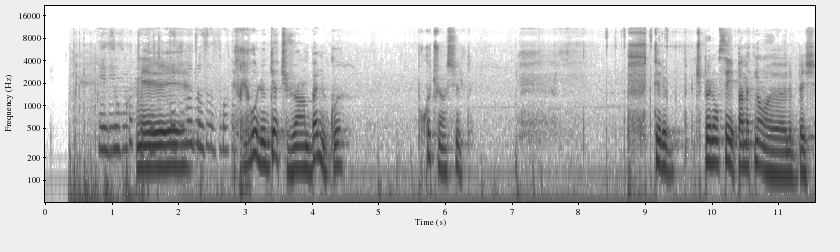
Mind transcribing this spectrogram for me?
Mais Zoko, t'as Mais- pas de moto ce soir. Frérot, le gars, tu veux un ban ou quoi? Pourquoi tu insultes? Pff, t'es le... Tu peux lancer, pas maintenant euh, le beige.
